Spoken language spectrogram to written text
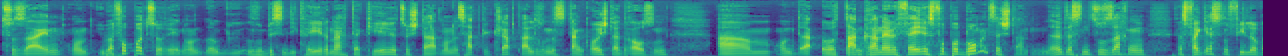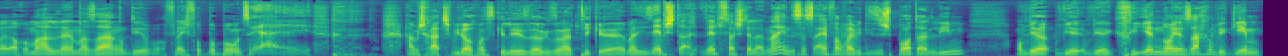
zu sein und über Football zu reden und, so ein bisschen die Karriere nach der Karriere zu starten. Und es hat geklappt alles und das ist dank euch da draußen. Ähm, und, da, dank Run NFL ist Football Bromance entstanden. Ne? Das sind so Sachen, das vergessen viele, weil auch immer alle dann immer sagen, die vielleicht Football Bromance, ja, ey, haben ich gerade schon wieder auch was gelesen, irgendein so Artikel, immer die Selbstdar Selbstdarsteller. Nein, das ist einfach, weil wir diese Sportart lieben und wir, wir, wir kreieren neue Sachen, wir geben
